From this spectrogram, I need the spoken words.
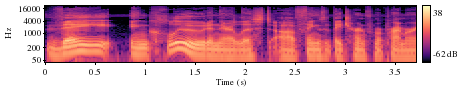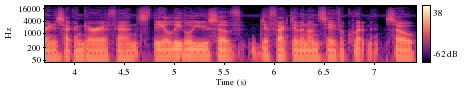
They include in their list of things that they turn from a primary and a secondary offense the illegal use of defective and unsafe equipment. So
